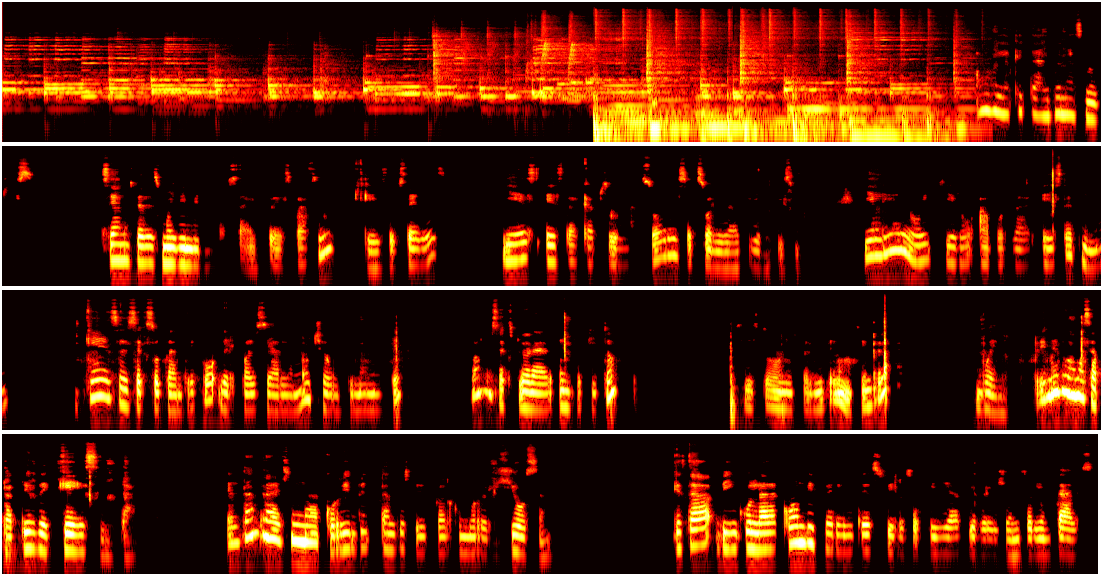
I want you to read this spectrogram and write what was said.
Hola, ¿qué tal? Buenas noches. Sean ustedes muy bienvenidos a este espacio que es de ustedes y es esta cápsula sobre sexualidad y erotismo. Y el día de hoy quiero abordar este tema. ¿Qué es el sexo tántrico del cual se habla mucho últimamente? Vamos a explorar un poquito, si esto nos permite, como siempre. Bueno, primero vamos a partir de qué es el Tantra. El Tantra es una corriente tanto espiritual como religiosa que está vinculada con diferentes filosofías y religiones orientales.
